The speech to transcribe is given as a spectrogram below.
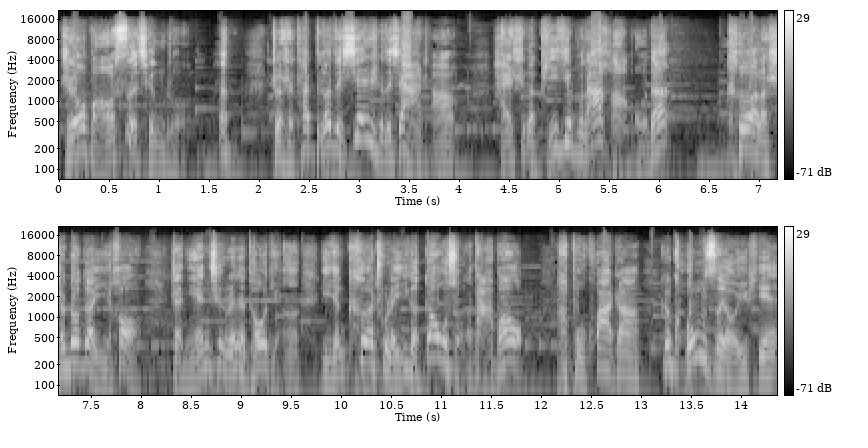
只有宝四清楚，哼，这是他得罪先生的下场，还是个脾气不咋好的。磕了十多个以后，这年轻人的头顶已经磕出了一个高耸的大包啊，不夸张，跟孔子有一拼。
